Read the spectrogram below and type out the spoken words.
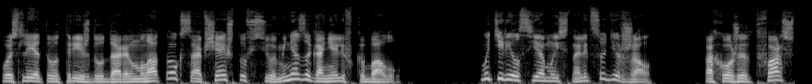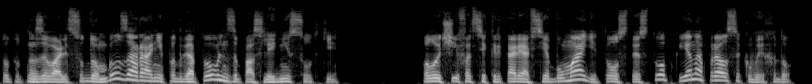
После этого трижды ударил молоток, сообщая, что все, меня загоняли в кабалу. Матерился я мысль, на лицо держал. Похоже, этот фарс, что тут называли судом, был заранее подготовлен за последние сутки. Получив от секретаря все бумаги, толстая стопка, я направился к выходу.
